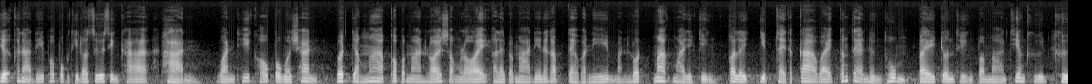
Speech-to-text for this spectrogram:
เยอะขนาดนี้เพราะปกติเราซื้อสินค้าผ่าน วันที่เขาโปรโมชั่น ลดอย่างมากก็ประมาณ 100 200 อะไรประมาณนี้นะครับ แต่วันนี้มันลดมากมายจริง ๆ ก็เลยหยิบใส่ตะกร้าไว้ตั้งแต่หนึ่งทุ่มไปจนถึงประมาณเที่ยงคืน คือ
